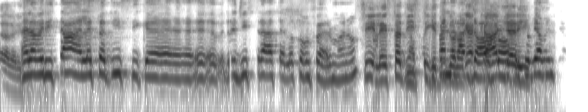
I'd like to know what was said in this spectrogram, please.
È la verità. È la verità le statistiche eh, registrate lo confermano. Sì, le statistiche No, dicono che a gioco, Cagliari ovviamente-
